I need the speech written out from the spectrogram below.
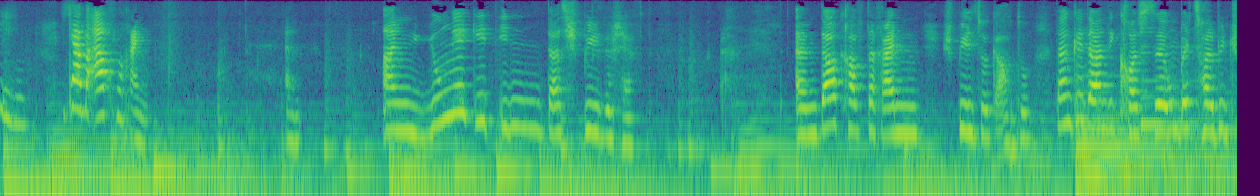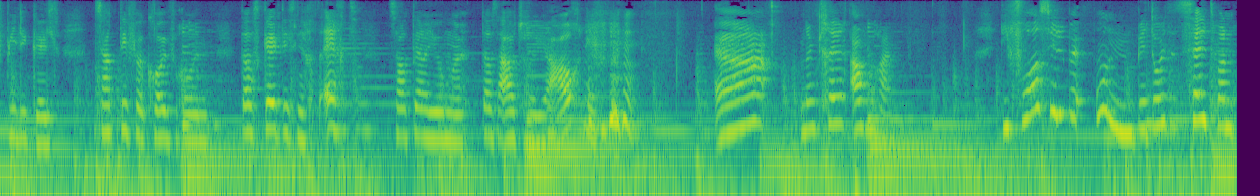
Ich habe auch noch einen. Ähm, ein Junge geht in das Spielgeschäft. Ähm, da kauft er ein Spielzeugauto. Dann geht er an die Kasse und bezahlt mit Spielgeld. Sagt die Verkäuferin, das Geld ist nicht echt. Sagt der Junge, das Auto ja auch nicht. Äh, dann kriege ich auch noch einen. Die Vorsilbe un bedeutet selten,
